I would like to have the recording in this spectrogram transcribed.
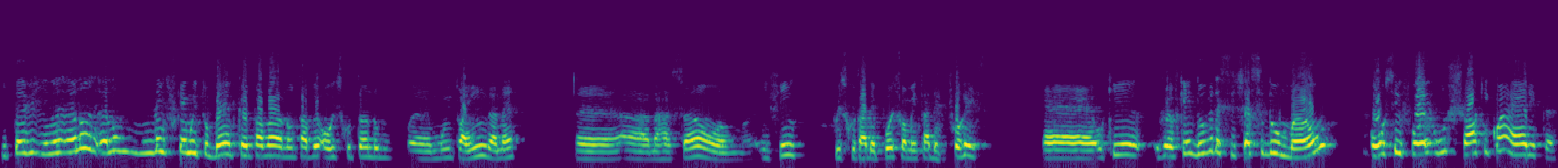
e teve, eu não, eu não identifiquei muito bem, porque eu tava, não estava escutando é, muito ainda, né, é, a narração, enfim, fui escutar depois, fui aumentar depois. É, o que eu fiquei em dúvida se tinha sido mão ou se foi um choque com a Érica.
